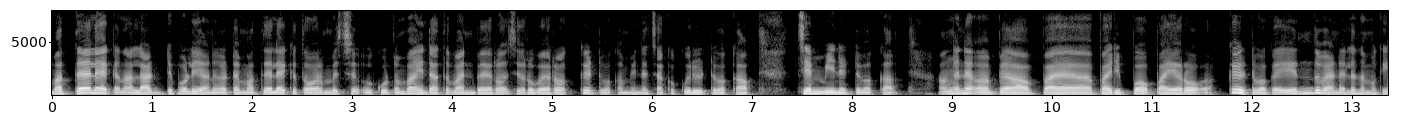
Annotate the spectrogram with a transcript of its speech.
മത്തേലയൊക്കെ നല്ല അടിപൊളിയാണ് കേട്ടോ. മത്തേലയൊക്കെ തോരൻ വെച്ച് കൂട്ടുമ്പോൾ അതിന്റെ അകത്ത് വൻപയറോ ചെറുപയറോ ഒക്കെ ഇട്ട് വെക്കാം. പിന്നെ ചക്കക്കുരു ഇട്ട് വെക്കാം. ചെമ്മീൻ ഇട്ട് വെക്കാം. അങ്ങനെ പരിപ്പോ പയറോ ഒക്കെ ഇട്ട് വെക്കാം. എന്ത് വേണേലും നമുക്ക്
